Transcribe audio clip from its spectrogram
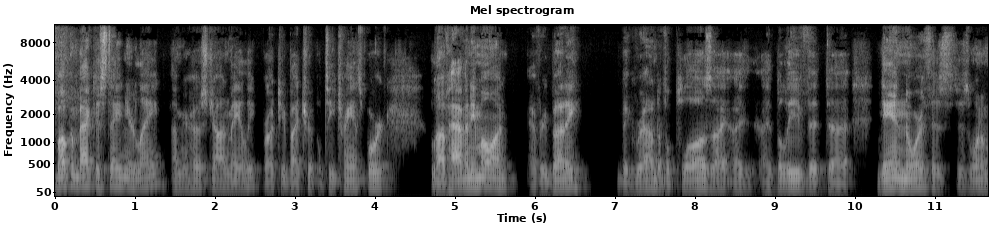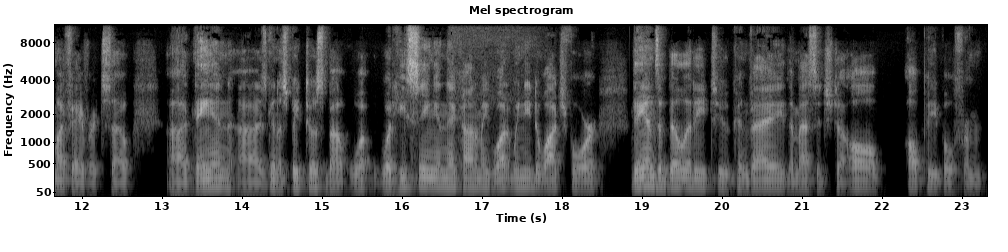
Welcome back to Stay in Your Lane. I'm your host, John Maley, brought to you by Triple T Transport. Love having him on. Everybody, big round of applause. I I, I believe that uh, Dan North is is one of my favorites. So uh, Dan uh, is going to speak to us about what what he's seeing in the economy, what we need to watch for. Dan's ability to convey the message to all all people from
